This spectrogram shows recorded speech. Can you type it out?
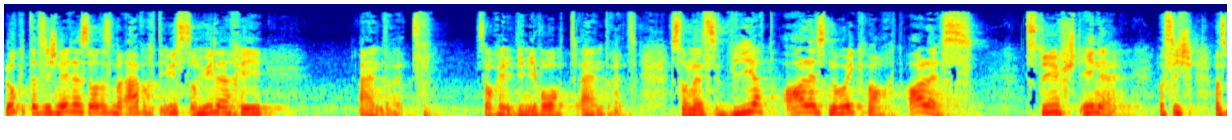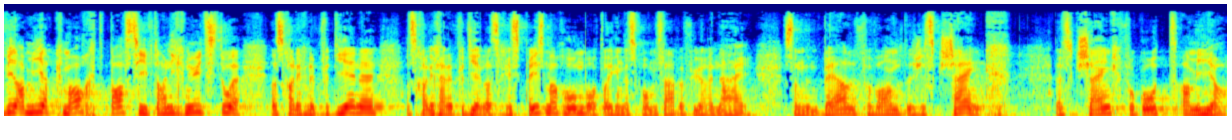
Schaut, das ist nicht so, dass man einfach die äußere Hülle ändert. So deine Worte ändert. Sondern es wird alles neu gemacht. Alles. Tiefst innen. Das ist, das wird an mir gemacht, passiv. Da habe ich nichts zu tun. Das kann ich nicht verdienen. Das kann ich auch nicht verdienen, dass ich ins Prisma komme oder irgendein frommes Leben führe. Nein. Sondern werden verwandelt ist ein Geschenk. Ein Geschenk von Gott an mir.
